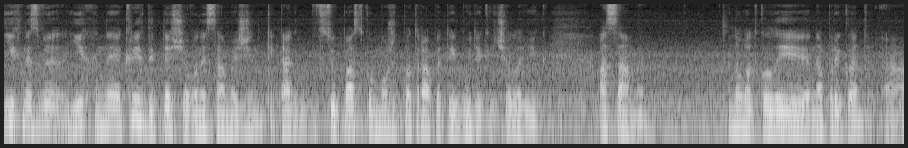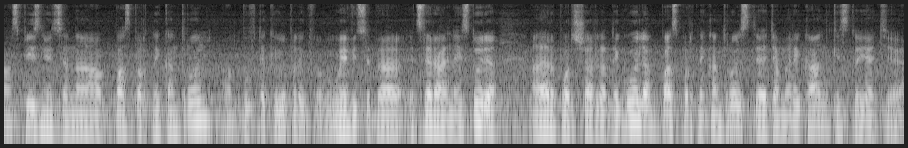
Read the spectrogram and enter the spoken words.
їх не зв... їх не кривдить те, що вони саме жінки. Так, в цю пастку може потрапити і будь-який чоловік. А саме, ну от коли, наприклад, е, спізнюється на паспортний контроль, от був такий випадок, уявіть собі, це реальна історія. Аеропорт Шарля де Голля, паспортний контроль, стоять американки, стоять е,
